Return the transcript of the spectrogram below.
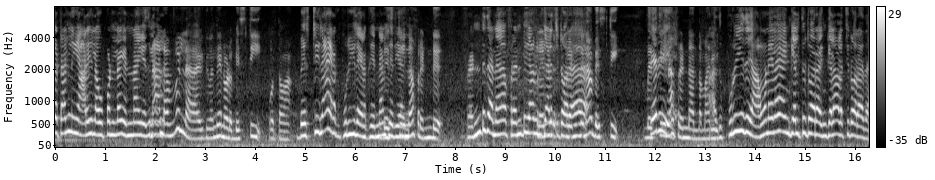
கேட்டாலும் நீ யாரையும் லவ் பண்ணல என்ன எது நான் லவ் இல்ல. இது வந்து என்னோட பெஸ்டி ஒருத்தவன். பெஸ்டினா எனக்கு புரியல எனக்கு என்னன்னு தெரியாது. ஃப்ரெண்டு ஃப்ரெண்டு தானே ஃப்ரெண்டு ஏன் இங்கே அழைச்சிட்டு வர? ஃப்ரெண்டுனா பெஸ்டி பெஸ்டினா ஃப்ரெண்ட் அந்த மாதிரி. அது புரியுது அவனையெல்லாம் இங்கே இழுத்துட்டு வர இங்கெல்லாம் அழைச்சிட்டு வராத.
